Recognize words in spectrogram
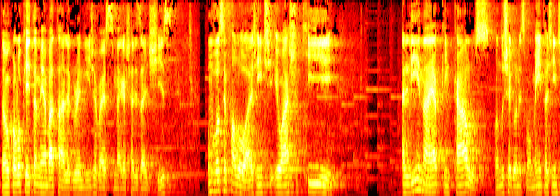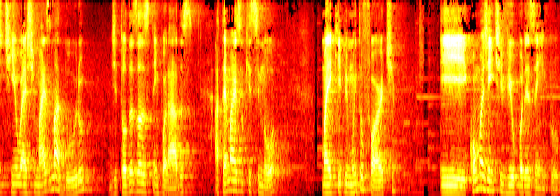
Então eu coloquei também a batalha Greninja versus Mega Charizard X. Como você falou, a gente, eu acho que ali na época em Kalos, quando chegou nesse momento, a gente tinha o Ash mais maduro de todas as temporadas, até mais do que Sinnoh, uma equipe muito forte. E como a gente viu, por exemplo,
